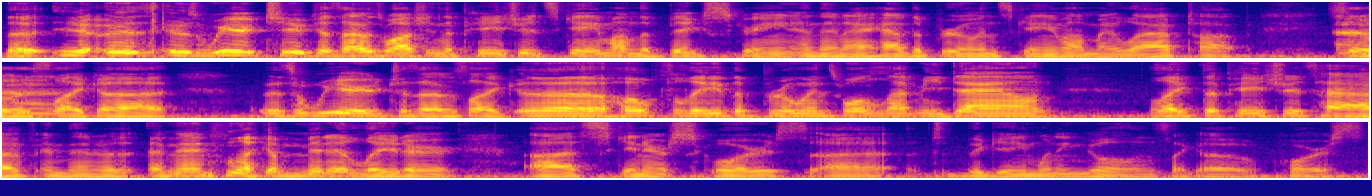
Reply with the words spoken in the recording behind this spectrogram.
the you know, it was it was weird too because I was watching the Patriots game on the big screen and then I had the Bruins game on my laptop, so it was Uh-huh. like uh it was weird because I was like, uh, hopefully the Bruins won't let me down, like the Patriots have, and then and then like a minute later, uh, Skinner scores uh, the game-winning goal, and it's like, oh, of course.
